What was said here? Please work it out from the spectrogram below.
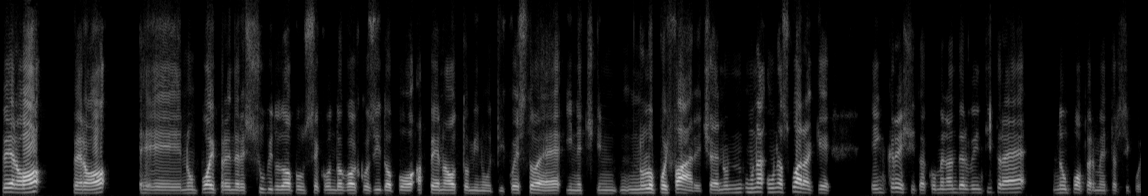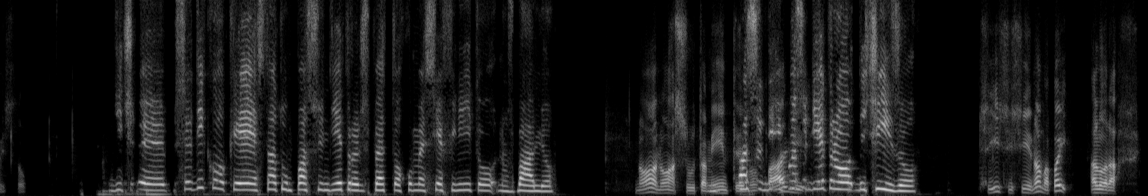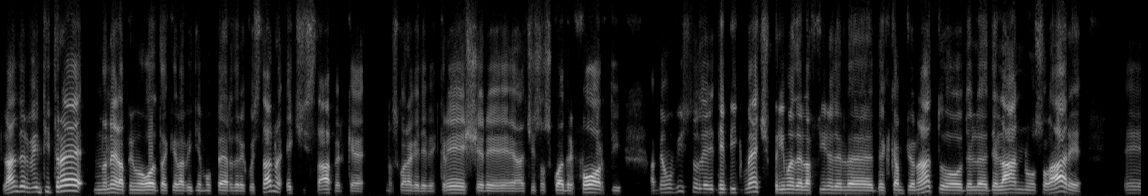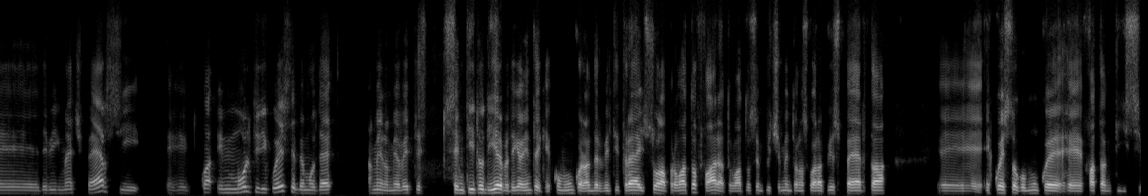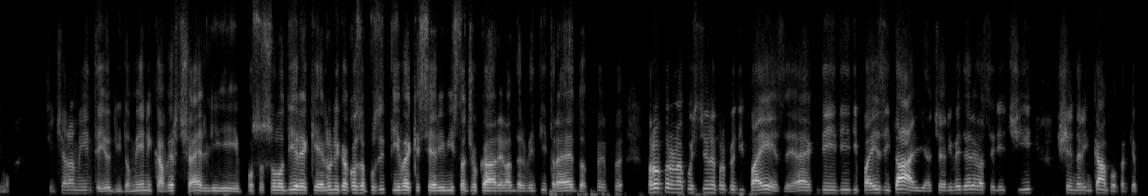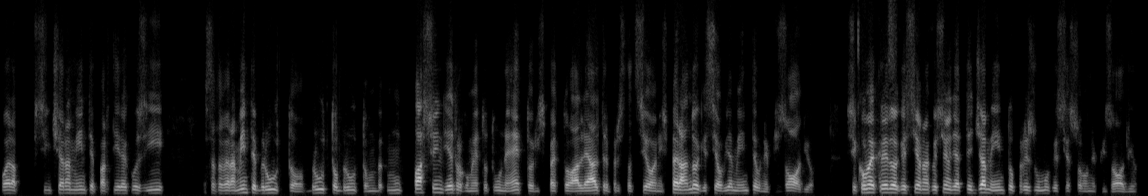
però, però eh, non puoi prendere subito dopo un secondo gol così dopo appena otto minuti. Questo è in, in, non lo puoi fare. Cioè, non, una, una squadra che è in crescita come l'Under 23 non può permettersi questo. Dice, eh, se dico che è stato un passo indietro rispetto a come si è finito, non sbaglio. No, no, assolutamente. Un passo, di, passo indietro deciso. Sì, sì, sì, no, ma poi allora l'Under 23 non è la prima volta che la vediamo perdere quest'anno e ci sta perché è una squadra che deve crescere, ci sono squadre forti. Abbiamo visto dei, dei big match prima della fine del, del campionato, del, dell'anno solare, eh, dei big match persi e qua, in molti di questi abbiamo detto, almeno mi avete sentito dire praticamente che comunque l'Under 23 il suo l'ha provato a fare, ha trovato semplicemente una squadra più esperta e, e questo comunque eh, fa tantissimo. Sinceramente io di domenica a Vercelli posso solo dire che l'unica cosa positiva è che si è rivista a giocare l'Under 23 do, per, per, proprio per una questione proprio di paese, eh, di, di, di, paese Italia, cioè rivedere la Serie C, scendere in campo perché poi la, sinceramente partire così è stato veramente brutto, brutto, brutto, un, un, passo indietro, come hai detto tu, netto rispetto alle altre prestazioni, sperando che sia ovviamente un episodio. Siccome credo che sia una questione di atteggiamento, presumo che sia solo un episodio.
